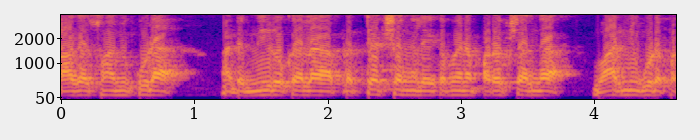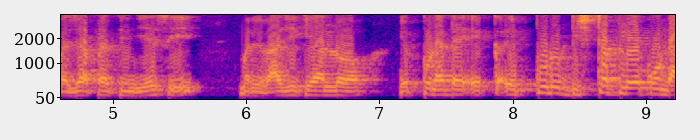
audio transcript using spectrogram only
భాగస్వామి కూడా అంటే మీరు ఒకవేళ ప్రత్యక్షంగా లేకపోయినా పరోక్షంగా వారిని కూడా ప్రజాప్రతినిధి చేసి మరి రాజకీయాల్లో ఎప్పుడంటే ఎక్క- ఎప్పుడు డిస్టర్బ్ లేకుండా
